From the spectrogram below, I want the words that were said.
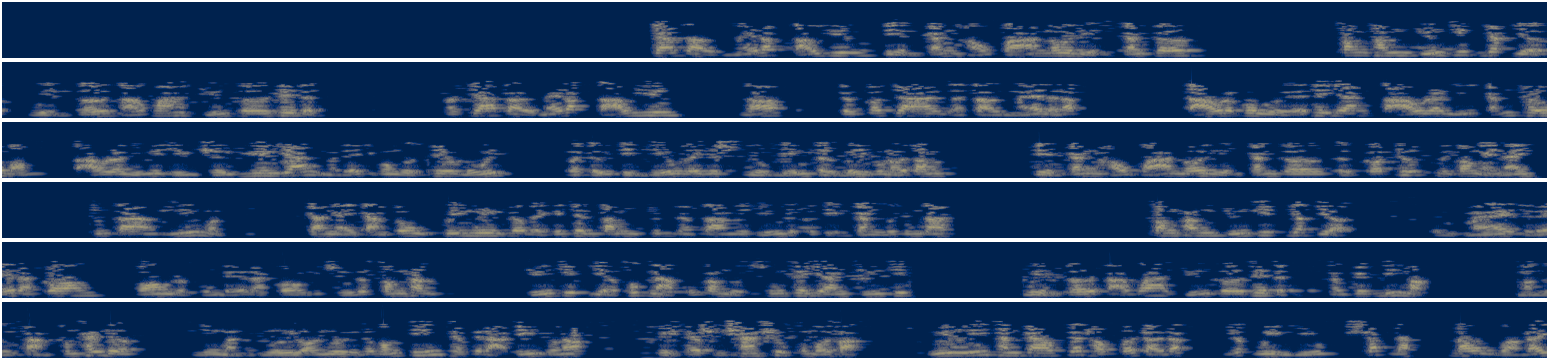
Cha trời mẹ đất tạo duyên, tiền căn hậu quả, nối liền căn cơ. Phân thân chuyển kiếp rất giờ, quyền cơ tạo hóa chuyển cơ thế định. Cha trời mẹ đất tạo duyên, đó chứ có cha là trời, mẹ là đất. Tạo ra con người ở thế gian, tạo ra những cảnh thơ mộng, tạo ra những cái chuyện sự duyên dáng mà để cho con người theo đuổi và tự tìm hiểu, lấy cái luồng điển từ bi của nội tâm. Tiền căn hậu quả nói liền căn cơ từ có trước mới có ngày nay. Chúng ta nếu mà càng ngày càng tu, quy nguyên trở về cái chân tâm, chúng ta mới hiểu được cái tiền căn của chúng ta. Phân thân chuyển kiếp rất giờ. Mẹ thì để ra con con rồi cũng để là con cái sự đó phân thân. Chuyển kiếp giờ phút nào cũng có người xuống thế gian chuyển kiếp. Quyền cơ tạo hóa, chuyển cơ thế tịch trong cái bí mật mà người phàm không thấy được. Nhưng mà người loài người nó vẫn tiến theo cái đà tiến của nó, tùy theo sự sáng suốt của mỗi phật. Nguyên lý thanh cao kết hợp với trời đất, rất quyền diệu, sắp đặt đâu vào đấy,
